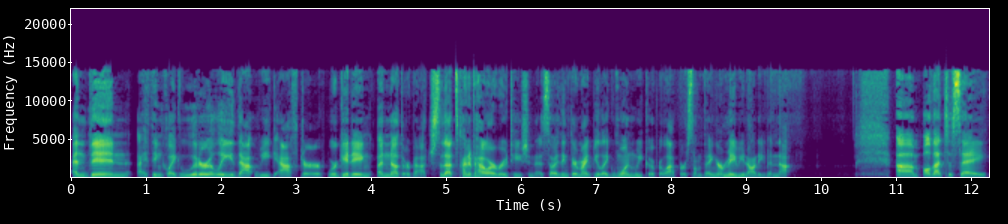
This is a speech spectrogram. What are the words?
And then I think like literally that week after, we're getting another batch. So that's kind of how our rotation is. So I think there might be like one week overlap or something, or maybe not even that. Um, all that to say,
